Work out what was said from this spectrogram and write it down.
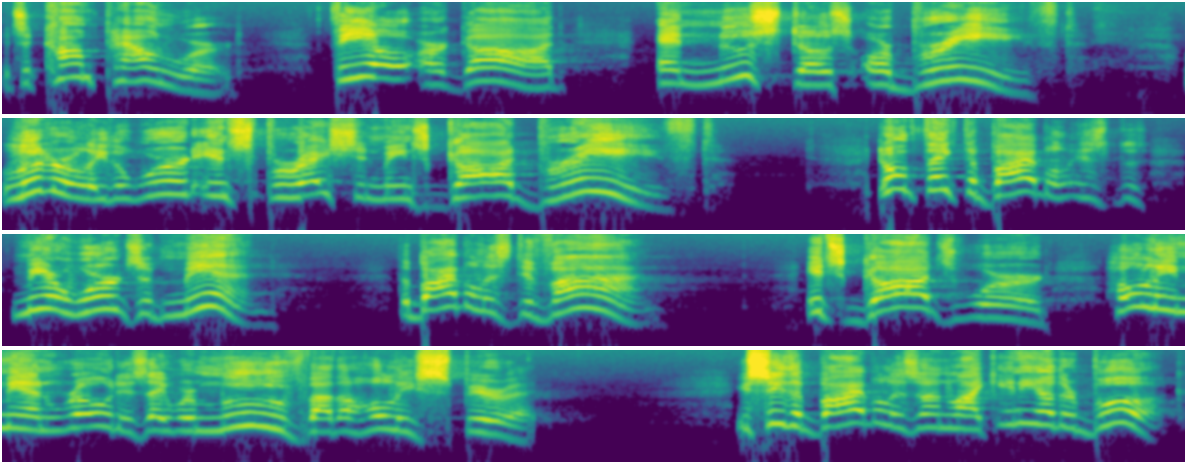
It's a compound word. Theo or God, and pneustos or breathed. Literally, the word inspiration means God breathed. Don't think the Bible is the mere words of men. The Bible is divine. It's God's word. Holy men wrote as they were moved by the Holy Spirit. You see, the Bible is unlike any other book.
